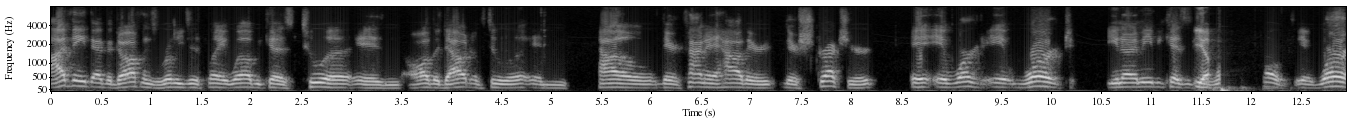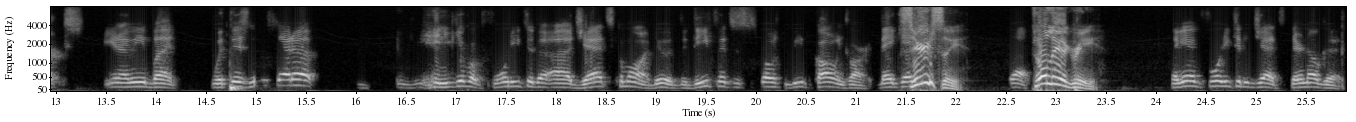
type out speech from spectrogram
I think that the Dolphins really just played well because Tua and all the doubt of Tua and how they're kind of how they're they're structured. It, it, worked. It worked. You know what I mean? Because yep. it works. You know what I mean? But with this new setup, and you give up forty to the uh, Jets, come on, dude. The defense is supposed to be the calling card. They seriously, yeah. totally agree. They gave 40 to the Jets. They're no good.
